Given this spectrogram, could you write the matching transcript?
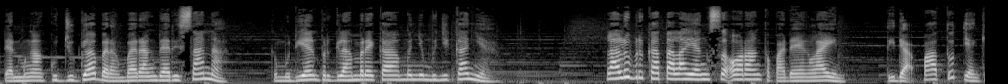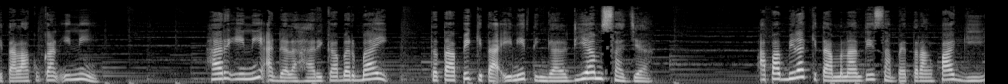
dan mengangkut juga barang-barang dari sana. Kemudian pergilah mereka menyembunyikannya. Lalu berkatalah yang seorang kepada yang lain, "Tidak patut yang kita lakukan ini. Hari ini adalah hari kabar baik, tetapi kita ini tinggal diam saja." Apabila kita menanti sampai terang pagi,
